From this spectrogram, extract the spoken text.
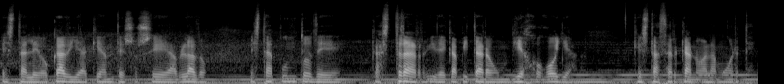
esta Leocadia que antes os he hablado está a punto de castrar y decapitar a un viejo Goya que está cercano a la muerte.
